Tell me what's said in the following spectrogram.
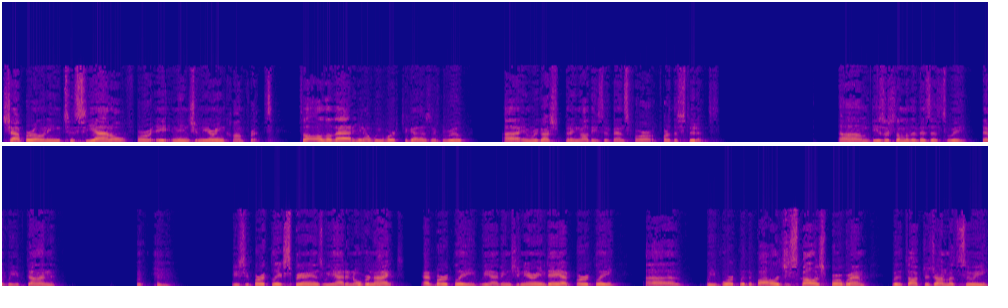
chaperoning to Seattle for a, an engineering conference. So all of that, you know, we work together as a group uh, in regards to putting all these events for, for the students. Um, these are some of the visits we that we've done. UC Berkeley experience, we had an overnight at Berkeley. We have engineering day at Berkeley. Uh, we've worked with the biology scholars program with Dr. John Matsui,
